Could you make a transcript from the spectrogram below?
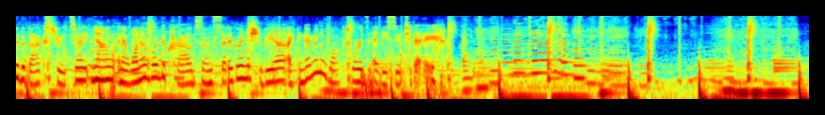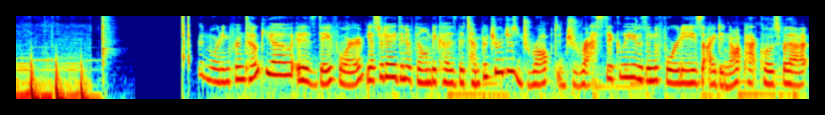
Through the back streets right now and I want to avoid the crowd so instead of going to Shibuya, I think I'm going to walk towards Ebisu today. Morning from Tokyo. It is day four. Yesterday I didn't film because the temperature just dropped drastically. It was in the 40s. I did not pack clothes for that.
